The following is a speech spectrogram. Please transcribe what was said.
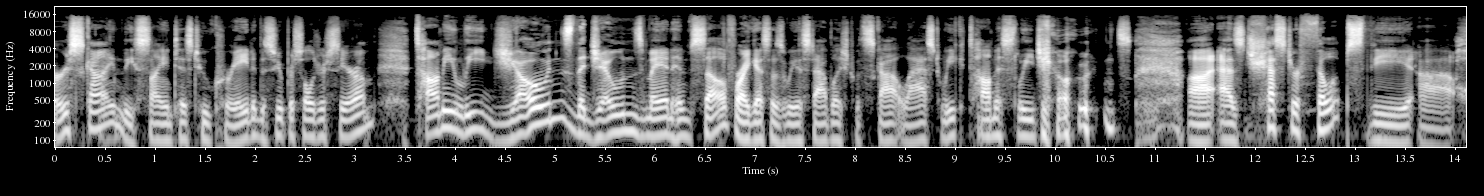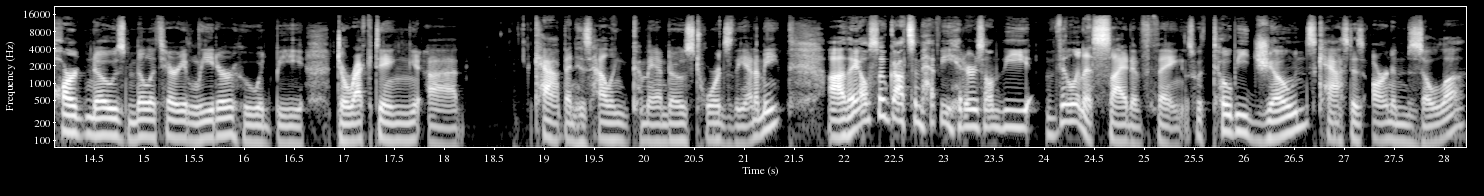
Erskine, the scientist who created the super soldier serum. Tommy Lee Jones, the Jones man himself, or I guess as we established with Scott last week, Thomas Lee Jones, uh, as Chester Phillips, the uh, hard nosed military leader who would be directing uh, Cap and his Howling Commandos towards the enemy. Uh, they also got some heavy hitters on the villainous side of things, with Toby Jones cast as Arnim Zola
